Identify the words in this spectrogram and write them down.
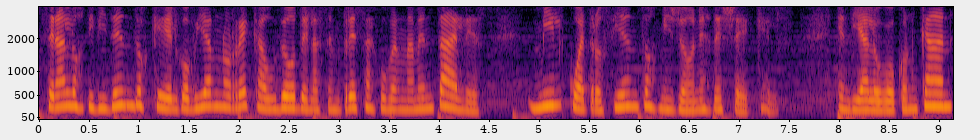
serán los dividendos que el gobierno recaudó de las empresas gubernamentales, 1.400 millones de shekels. En diálogo con Khan,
